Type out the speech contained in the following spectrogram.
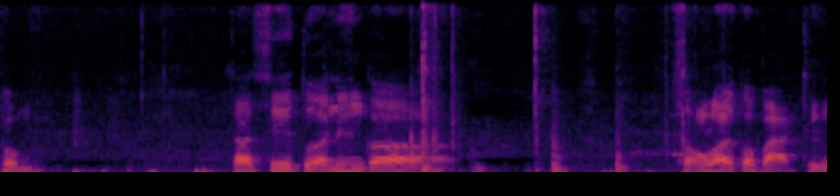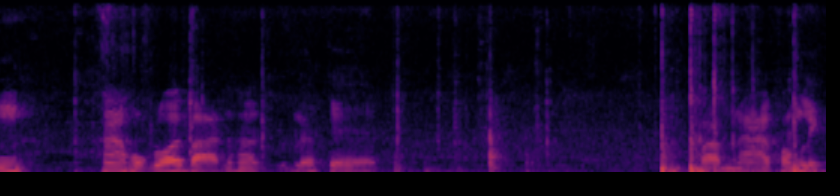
ชม ถ้าซื้อตัวหนึ่งก็ 200 กว่าบาทถึง 5 600 บาทนะฮะแล้วแต่ความหนาของเหล็ก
